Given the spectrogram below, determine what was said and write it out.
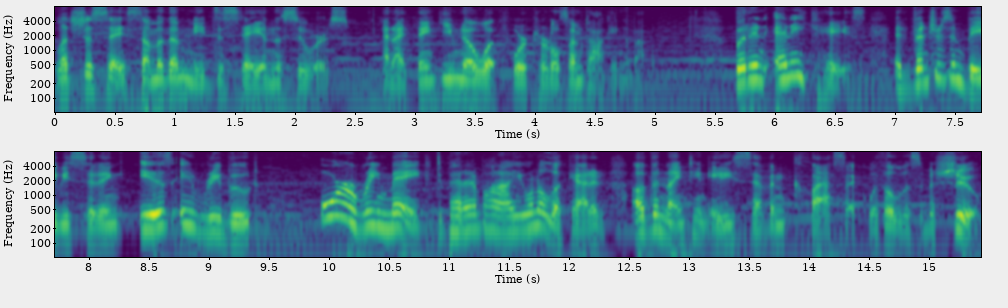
let's just say some of them need to stay in the sewers and I think you know what Four Turtles I'm talking about. But in any case, Adventures in Babysitting is a reboot or a remake, depending upon how you want to look at it, of the 1987 classic with Elizabeth Shue.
